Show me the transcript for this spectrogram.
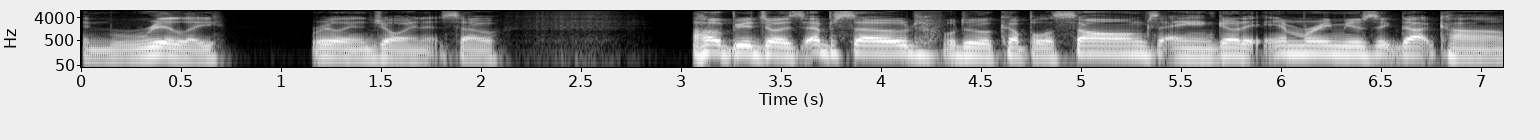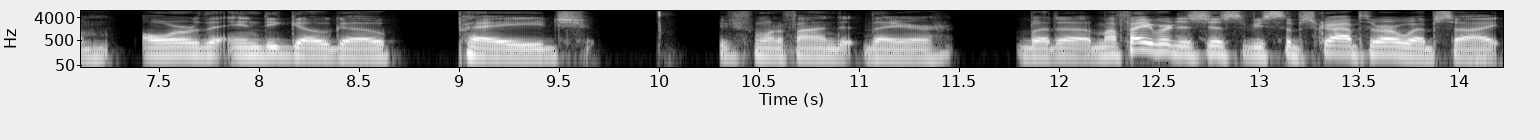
and really really enjoying it. So I hope you enjoy this episode. We'll do a couple of songs and go to emerymusic.com or the Indiegogo page if you want to find it there. But uh, my favorite is just if you subscribe through our website,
